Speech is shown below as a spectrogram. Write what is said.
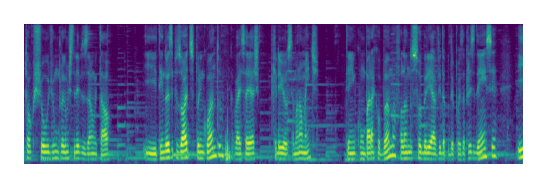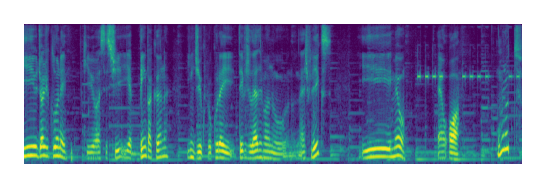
talk show de um programa de televisão e tal. E tem dois episódios por enquanto, vai sair, acho, creio eu, semanalmente. Tem com o Barack Obama falando sobre a vida depois da presidência e o George Clooney, que eu assisti e é bem bacana. Indico, procura aí David Letterman no, no Netflix. E, meu, é ó, um minuto.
